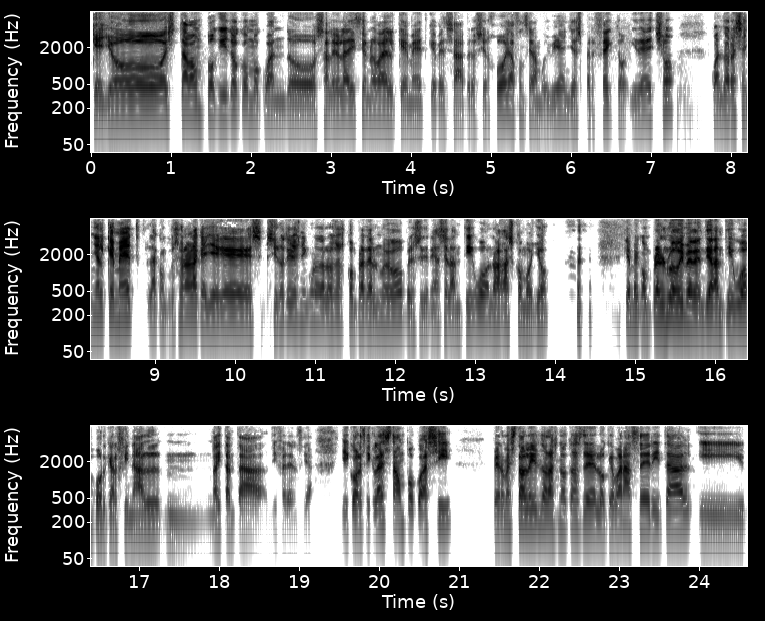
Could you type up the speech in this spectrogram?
que yo estaba un poquito como cuando salió la edición nueva del Kemet, que pensaba, pero si el juego ya funciona muy bien, ya es perfecto. Y de hecho, cuando reseñé el Kemet, la conclusión a la que llegué es, si no tienes ninguno de los dos, cómprate el nuevo, pero si tenías el antiguo, no hagas como yo, que me compré el nuevo y me vendí el antiguo, porque al final mm, no hay tanta diferencia. Y con el está un poco así, pero me he estado leyendo las notas de lo que van a hacer y tal, y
